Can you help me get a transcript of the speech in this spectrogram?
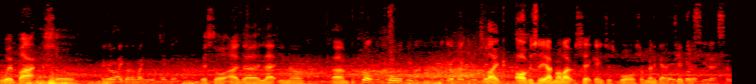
we're back, so I gotta, I gotta write you a ticket. just thought I'd uh, let you know. Um, Bro, record me, man. I gotta write you a ticket. like obviously I'm not allowed to sit against this wall, so I'm gonna get a Bro, you gotta ticket.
